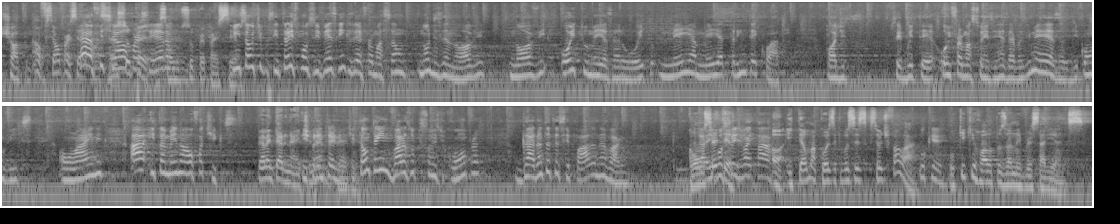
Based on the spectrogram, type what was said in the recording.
Shopping. Ah, oficial parceiro. É, oficial, super- parceira. são super parceiros. Então, tipo assim, três pontos de venda. Quem quiser informação, no 19 98608 6634. Pode ter ou informações de reservas de mesa, de convites online, ah, e também na Alpha Tickets. Pela internet, E pela né? internet. Então tem várias opções de compra, garanta antecipada, né, Wagner? Com Daí certeza. vocês vai estar. Ó, e tem uma coisa que você esqueceu de falar. O quê? O que que rola pros aniversariantes?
